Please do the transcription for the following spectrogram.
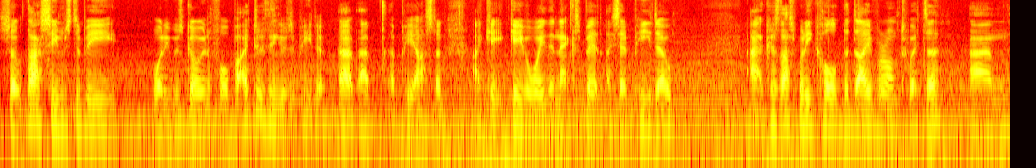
so that seems to be what he was going for. But I do think it was a pedo, uh, a, a PR stunt. I gave away the next bit. I said pedo because uh, that's what he called the diver on Twitter, and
